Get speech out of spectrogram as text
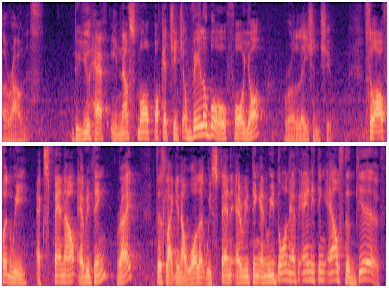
around us. Do you have enough small pocket change available for your relationship? So often we expand out everything, right? Just like in our wallet, we spend everything and we don't have anything else to give.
